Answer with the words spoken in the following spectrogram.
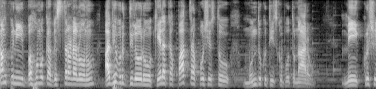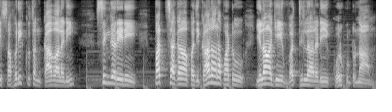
కంపెనీ బహుముఖ విస్తరణలోనూ అభివృద్ధిలోనూ కీలక పాత్ర పోషిస్తూ ముందుకు తీసుకుపోతున్నారు. మీ కృషి సఫలీకృతం కావాలని సింగరేణి పచ్చగా పది కాలాల పాటు ఇలాగే వర్ధిల్లాలని కోరుకుంటున్నాం.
